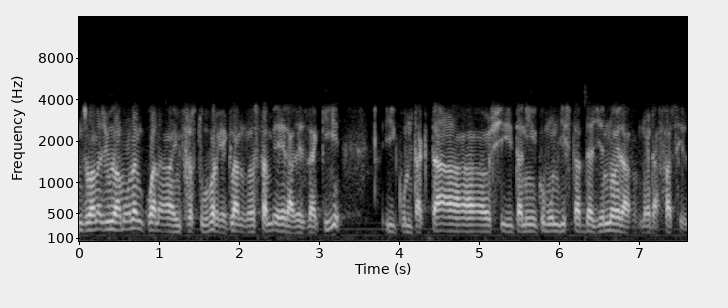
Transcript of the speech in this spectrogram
ens van ajudar molt en quant a infraestructura, perquè clar, nosaltres també era des d'aquí, i contactar, o sigui, tenir com un llistat de gent no era, no era fàcil.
